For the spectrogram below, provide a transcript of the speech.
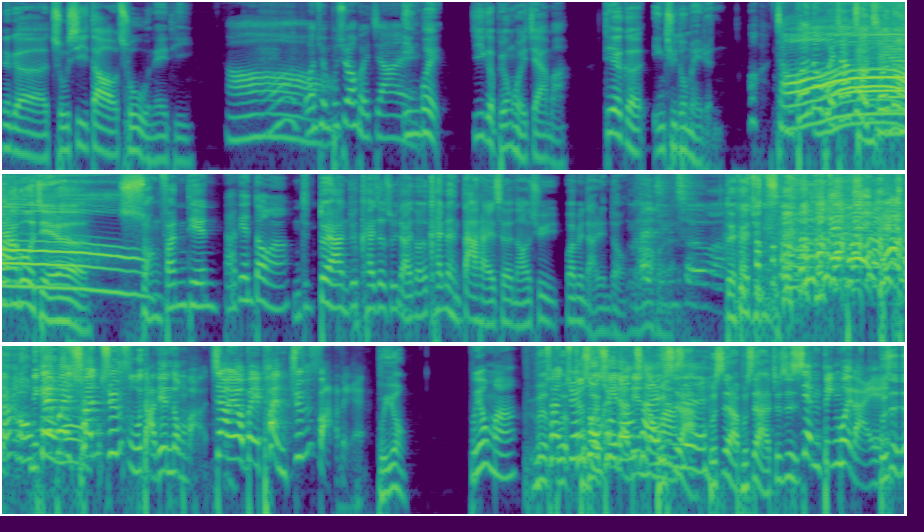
那个除夕到初五那一梯，哦，完全不需要回家哎，因为第一个不用回家嘛，第二个营区都没人，哦，长官都回家过长官都回家节，过节了，哦。爽翻天。打电动啊，你就对啊，你就开车出去打电动，就开那很大台车，然后去外面打电动，然后开回来。军。车吗？对，开军车。你该不会，你该不会穿军服打电动吧？这样要被判军法的耶，不用，不用吗？穿军服可以打电动吗不是？啊，不是啊，不是啊，就是宪兵会来耶，不是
